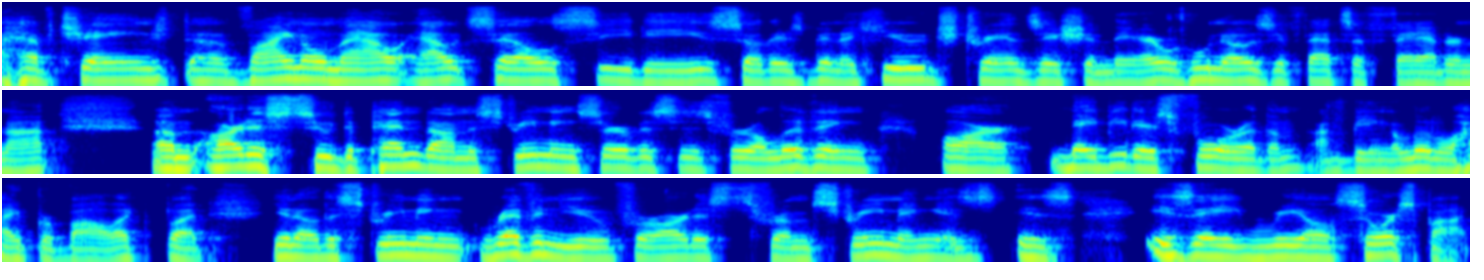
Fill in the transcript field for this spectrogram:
have changed. Uh, vinyl now outsells CDs, so there's been a huge transition there. Who knows if that's a fad or not? Um, artists who depend on the streaming services for a living are maybe there's four of them. I'm being a little hyperbolic, but you know the streaming revenue for artists from streaming is is is a real sore spot.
